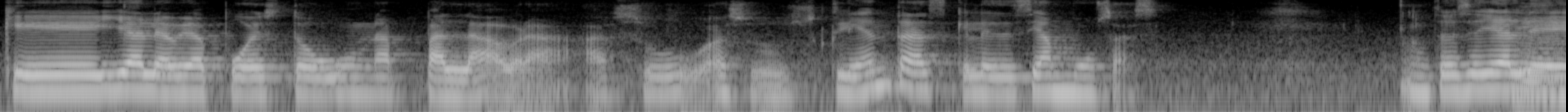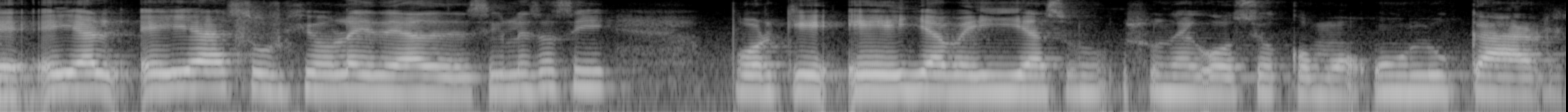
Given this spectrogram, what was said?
que ella le había puesto una palabra a, su, a sus clientas que les decía musas. Entonces ella, le, ella, ella surgió la idea de decirles así porque ella veía su, su negocio como un lugar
